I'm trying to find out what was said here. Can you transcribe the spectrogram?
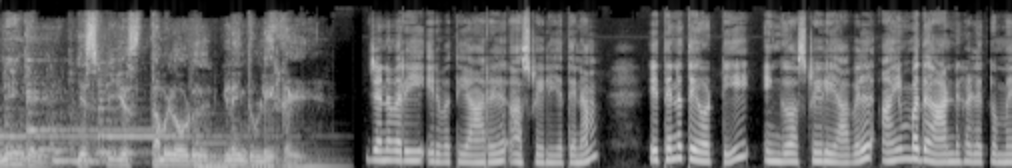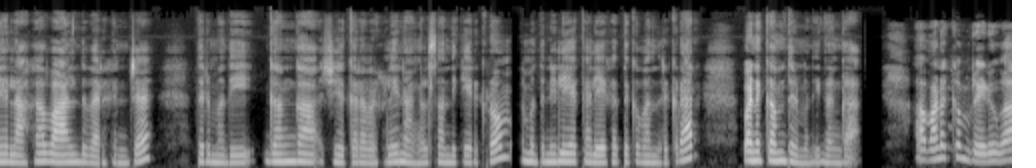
நீங்கள் எஸ்பிஎஸ் தமிழோடு இணைந்துள்ளீர்கள். ஜனவரி இருபத்தி ஆறு ஆஸ்திரேலிய தினம். இத்தினத்தையொட்டி இங்கு ஆஸ்திரேலியாவில் ஐம்பது ஆண்டுகளுக்கு மேலாக வாழ்ந்து வருகின்ற திருமதி கங்கா சேகர் அவர்களை நாங்கள் சந்திக்க இருக்கிறோம். நமது நிலைய கலையகத்துக்கு வந்திருக்கிறார். வணக்கம் திருமதி கங்கா. வணக்கம் ரேணுகா.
